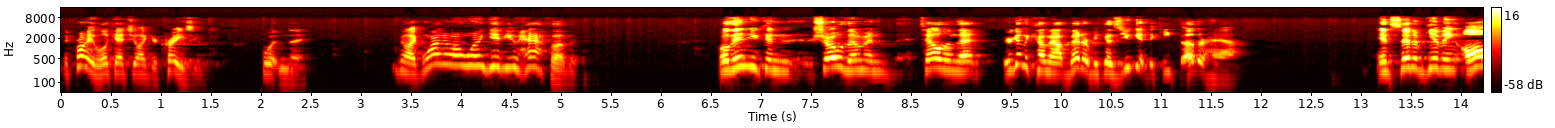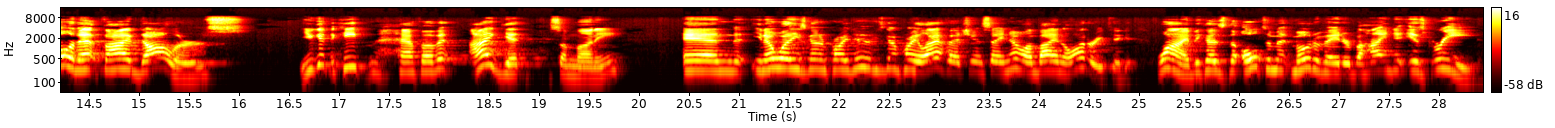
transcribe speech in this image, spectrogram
They probably look at you like you're crazy, wouldn't they? You'd be like, why do I want to give you half of it? Well, then you can show them and tell them that you're going to come out better because you get to keep the other half. Instead of giving all of that $5, you get to keep half of it. I get some money. And you know what he's going to probably do? He's going to probably laugh at you and say, No, I'm buying a lottery ticket. Why? Because the ultimate motivator behind it is greed.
